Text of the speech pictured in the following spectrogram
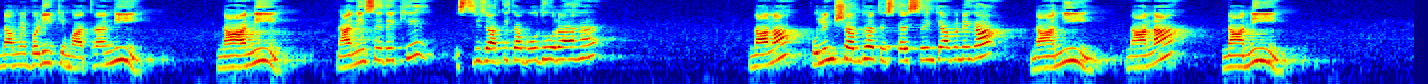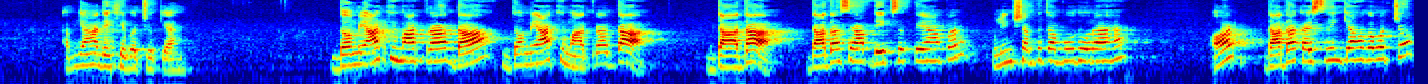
न में बड़ी की मात्रा, नी। नानी। नानी से देखिए, स्त्री जाति का बोध हो रहा है। नाना, पुलिंग शब्द है तो इसका स्त्रीलिंग क्या बनेगा? नानी। नाना, नानी। अब यहाँ देखिए बच्चों क्या है। द में आ की मात्रा, दा। द में आ की मात्रा, दा। दादा। दादा से आप देख सकते हैं यहाँ पर। पुलिंग शब्द का बोध हो रहा है। और दादा का स्त्रीलिंग क्या होगा बच्चों?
